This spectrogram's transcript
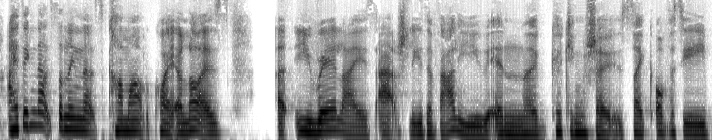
I think that's something that's come up quite a lot is uh, you realize actually the value in the cooking shows. Like obviously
